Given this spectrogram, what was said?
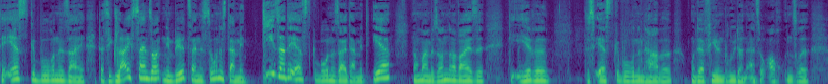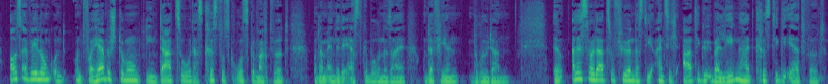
der Erstgeborene sei. Dass sie gleich sein sollten dem Bild seines Sohnes, damit dieser der Erstgeborene sei, damit er nochmal in besonderer Weise die Ehre des Erstgeborenen habe unter vielen Brüdern. Also auch unsere Auserwählung und, und Vorherbestimmung dient dazu, dass Christus groß gemacht wird und am Ende der Erstgeborene sei unter vielen Brüdern. Äh, alles soll dazu führen, dass die einzigartige Überlegenheit Christi geehrt wird.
